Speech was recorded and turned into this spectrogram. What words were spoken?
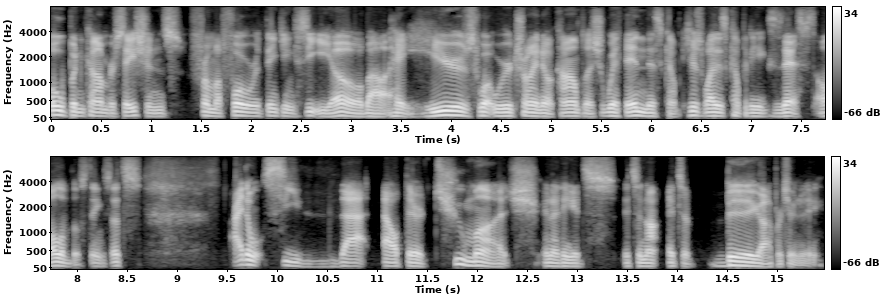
open conversations from a forward thinking CEO about, hey, here's what we're trying to accomplish within this company. Here's why this company exists. All of those things. That's I don't see that out there too much, and I think it's it's a not, it's a big opportunity.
